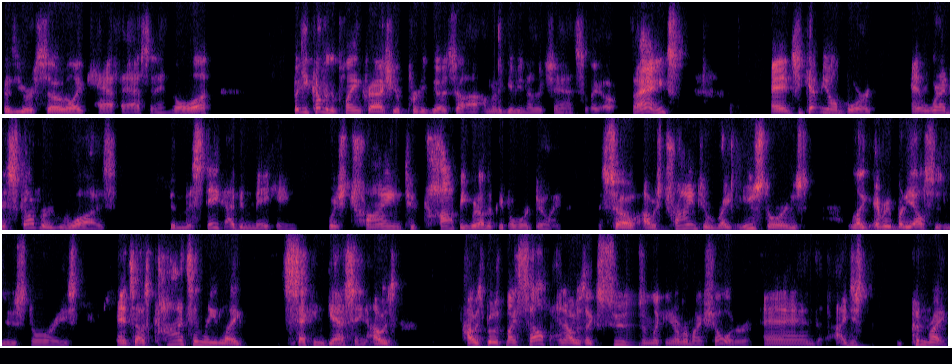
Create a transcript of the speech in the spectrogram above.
because you were so like half-assed in Angola but you covered the plane crash. You're pretty good. So I'm going to give you another chance. So like, oh, thanks. And she kept me on board. And what I discovered was the mistake I've been making was trying to copy what other people were doing. So I was trying to write news stories like everybody else's news stories. And so I was constantly like second guessing. I was, I was both myself and I was like Susan looking over my shoulder and I just couldn't write.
